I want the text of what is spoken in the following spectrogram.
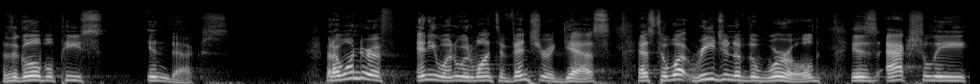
The Global Peace Index. But I wonder if anyone would want to venture a guess as to what region of the world is actually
